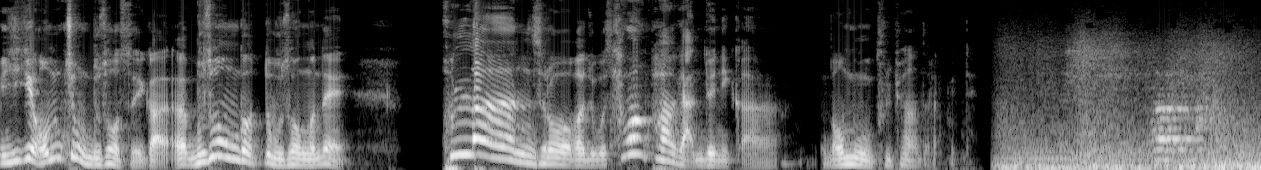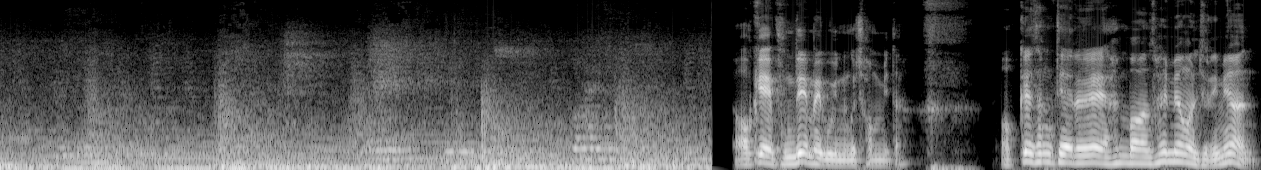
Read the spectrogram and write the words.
이게 엄청 무서웠어요. 그러니까 무서운 것도 무서운 건데, 혼란스러워가지고 상황 파악이 안 되니까 너무 불편하더라고요. 어깨에 붕대 메고 있는 거 접니다. 어깨 상태를 한번 설명을 드리면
